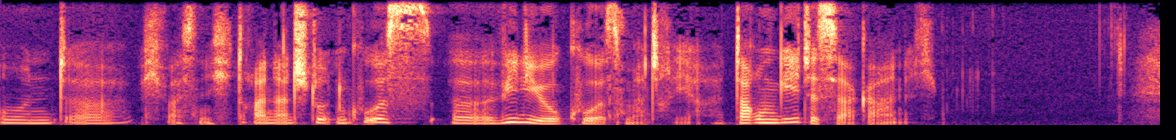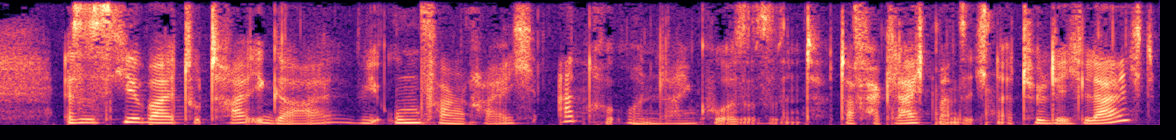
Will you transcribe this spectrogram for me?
und äh, ich weiß nicht, 300 Stunden Kurs, äh, Videokursmaterial. Darum geht es ja gar nicht. Es ist hierbei total egal, wie umfangreich andere Online-Kurse sind. Da vergleicht man sich natürlich leicht,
